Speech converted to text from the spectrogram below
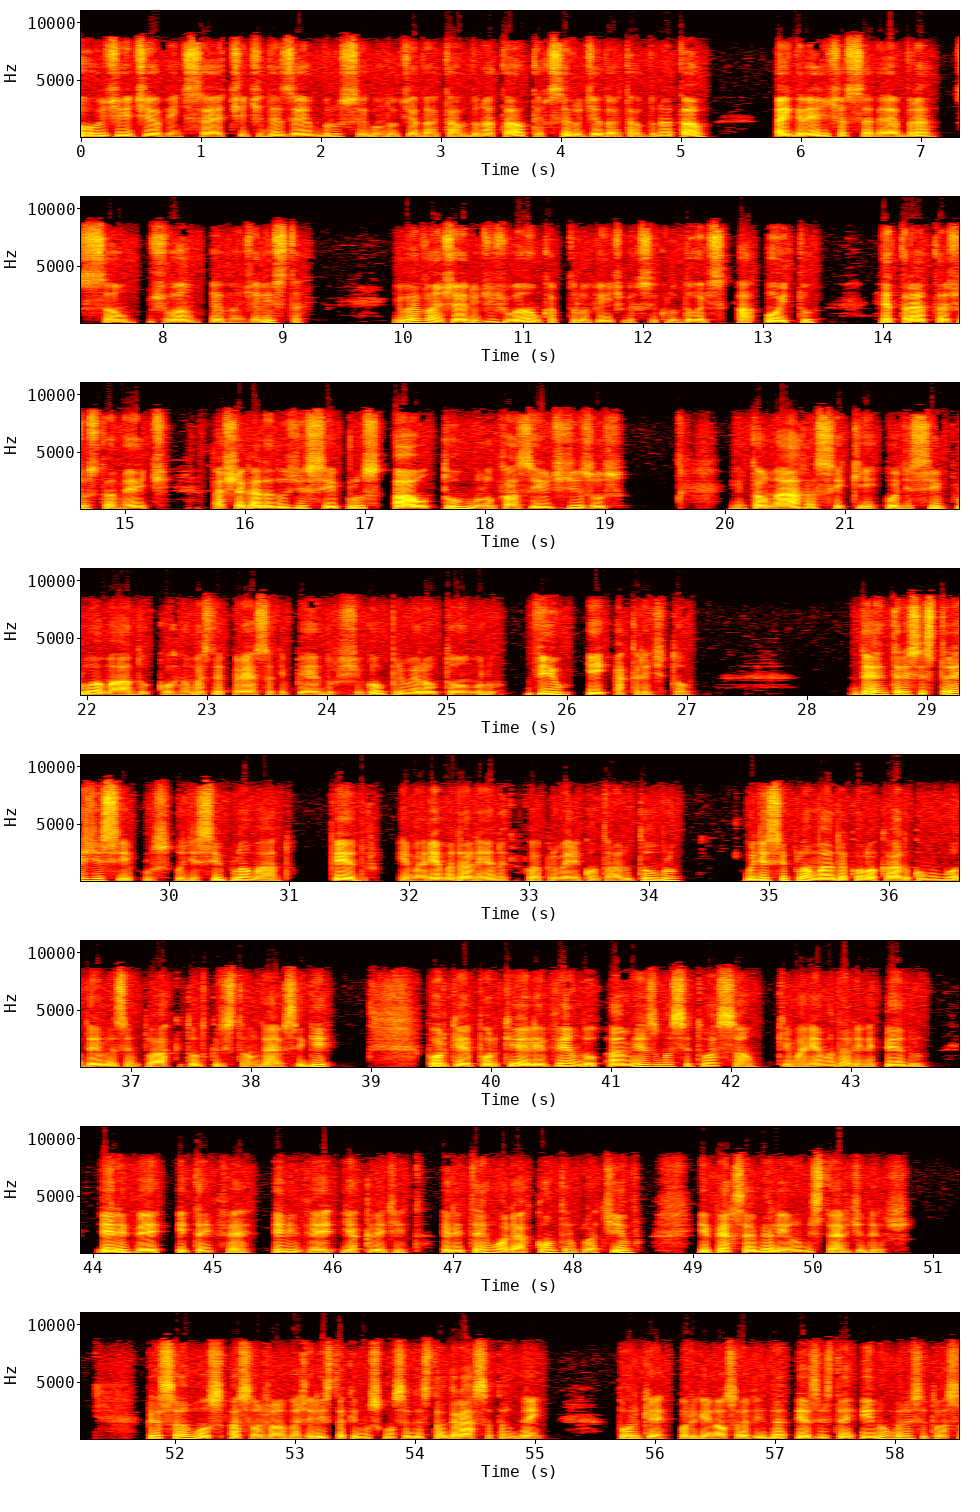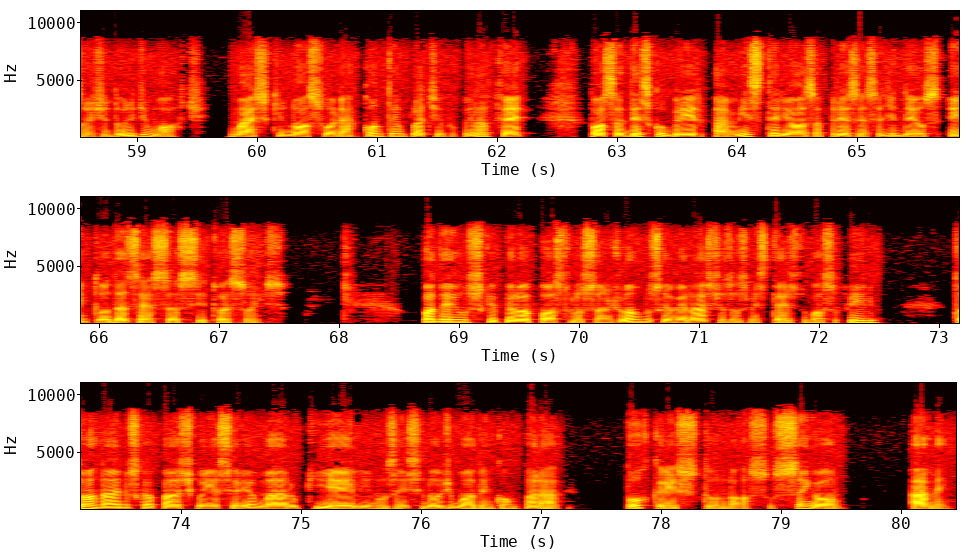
Hoje, dia 27 de dezembro, segundo dia da oitava do Natal, terceiro dia da oitava do Natal, a igreja celebra São João Evangelista. E o Evangelho de João, capítulo 20, versículo 2 a 8, retrata justamente a chegada dos discípulos ao túmulo vazio de Jesus. Então narra-se que o discípulo amado correu mais depressa que Pedro, chegou primeiro ao túmulo, viu e acreditou. Dentre esses três discípulos, o discípulo amado, Pedro e Maria Madalena, que foi a primeira a encontrar o túmulo, o discípulo amado é colocado como modelo exemplar que todo cristão deve seguir. Por quê? Porque ele, vendo a mesma situação que Maria Madalena e Pedro, ele vê e tem fé, ele vê e acredita. Ele tem um olhar contemplativo e percebe ali no mistério de Deus. Peçamos a São João Evangelista que nos conceda esta graça também por quê? Porque em nossa vida existem inúmeras situações de dor e de morte, mas que nosso olhar contemplativo pela fé possa descobrir a misteriosa presença de Deus em todas essas situações. Ó Deus, que pelo apóstolo São João nos revelastes os mistérios do vosso Filho, tornai-nos capazes de conhecer e amar o que ele nos ensinou de modo incomparável. Por Cristo nosso Senhor. Amém.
